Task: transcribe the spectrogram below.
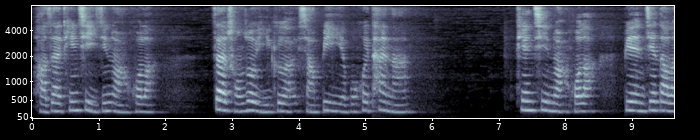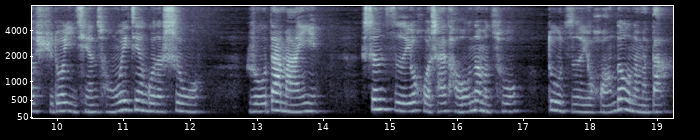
好在天气已经暖和了，再重做一个，想必也不会太难。天气暖和了，便见到了许多以前从未见过的事物，如大蚂蚁，身子有火柴头那么粗，肚子有黄豆那么大，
